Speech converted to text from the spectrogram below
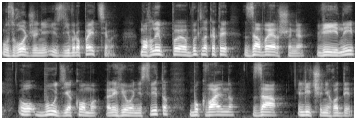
узгоджені із європейцями могли б викликати завершення війни у будь-якому регіоні світу буквально за лічені години.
